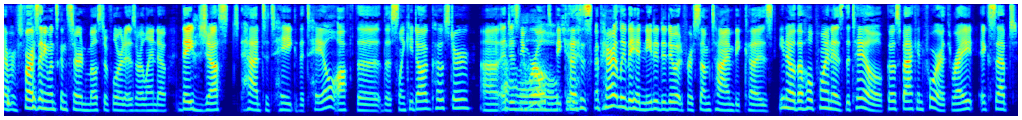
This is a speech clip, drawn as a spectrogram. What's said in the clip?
as far as anyone's concerned, most of Florida is Orlando. They just had to take the tail off the the Slinky Dog coaster uh, at Disney Oh, World jeez. because apparently they had needed to do it for some time because you know the whole point is the tail goes back and forth, right? Except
